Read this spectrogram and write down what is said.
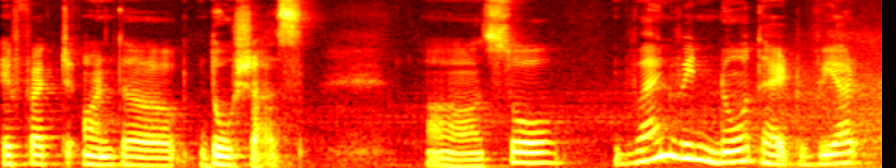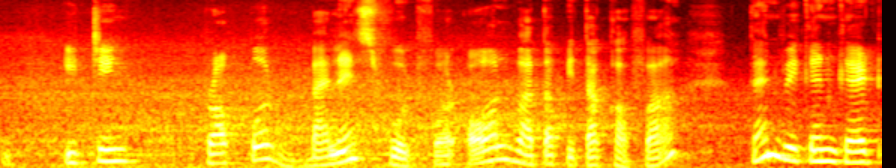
effect on the doshas. Uh, so when we know that we are eating proper balanced food for all vata pitta kapha then we can get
